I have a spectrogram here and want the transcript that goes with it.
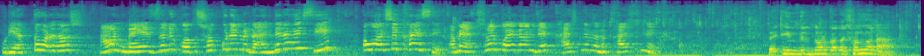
পুরি এত বড় সাহস। আমার মেয়ের জন্য কত শখ করে আমি রান্ধে রেখেছি ও এসে খাইছে। আমি একশো বার কয়ে গেলাম যে খাইস না যেন খাইস না। তো ইন্দুর তোমার কথা শুনলো না? আমি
